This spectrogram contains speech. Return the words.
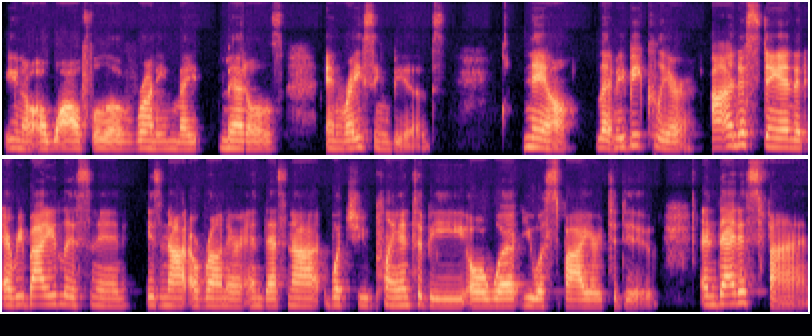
you know, a wall full of running medals and racing bibs. Now, let me be clear. I understand that everybody listening is not a runner, and that's not what you plan to be or what you aspire to do. And that is fine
